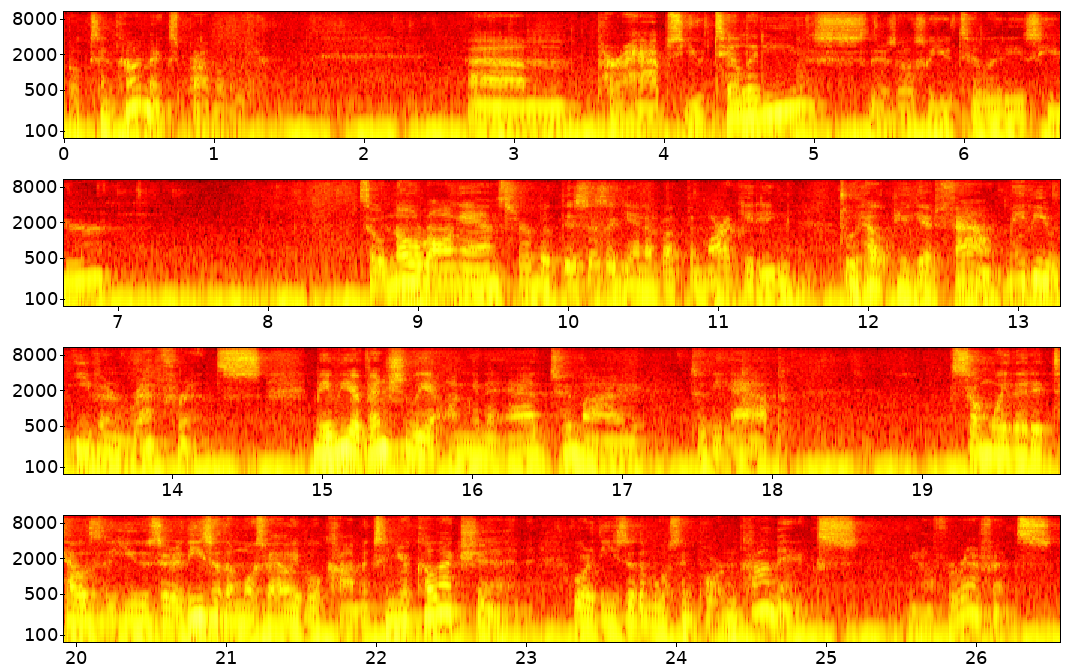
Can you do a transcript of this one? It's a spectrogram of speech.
Books and comics, probably. Um, perhaps utilities. There's also utilities here. So no wrong answer, but this is again about the marketing to help you get found. Maybe even reference. Maybe eventually I'm going to add to my to the app some way that it tells the user these are the most valuable comics in your collection, or these are the most important comics, you know, for reference.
